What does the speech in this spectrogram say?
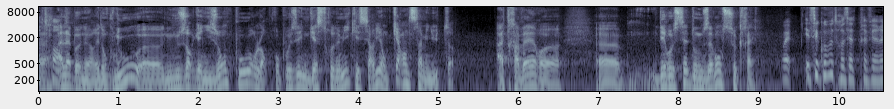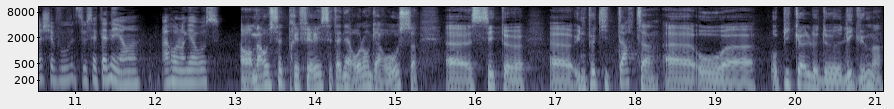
20h30. à la bonne heure. Et donc nous, euh, nous nous organisons pour leur proposer une gastronomie qui est servie en 45 minutes à travers euh, euh, des recettes dont nous avons le secret. Ouais. Et c'est quoi votre recette préférée chez vous de cette année hein, à Roland Garros? Alors ma recette préférée cette année à Roland Garros, euh, c'est euh, euh, une petite tarte euh, au, euh, au pickle de légumes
